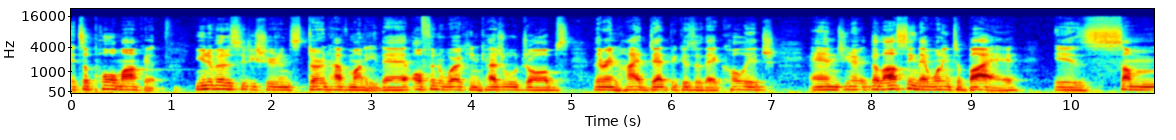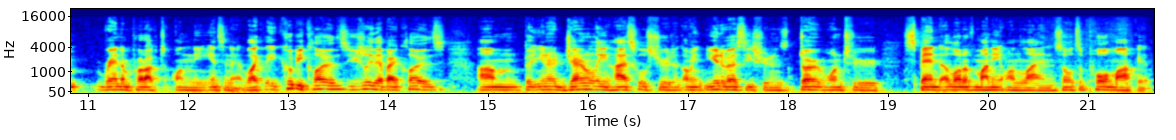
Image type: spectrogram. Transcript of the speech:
it's a poor market. University students don't have money. They're often working casual jobs. They're in high debt because of their college. And you know, the last thing they're wanting to buy is some random product on the internet. Like it could be clothes. Usually they buy clothes. Um, but you know, generally high school students, I mean, university students don't want to spend a lot of money online. So it's a poor market.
